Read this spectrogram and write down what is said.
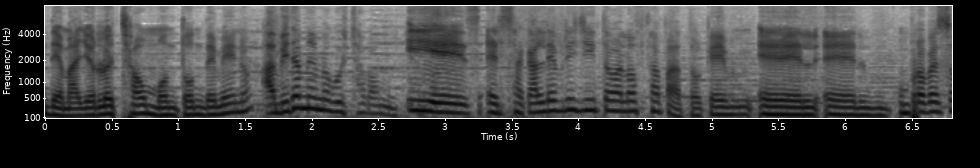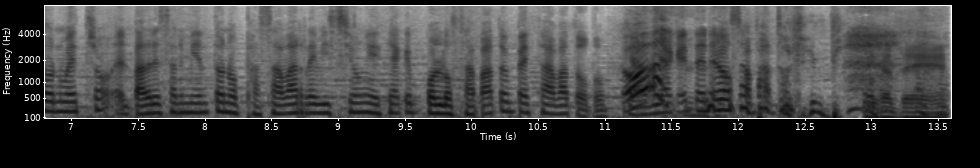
de mayor lo he echado un montón de menos. A mí también me gustaba mucho. Y es el sacarle brillito a los zapatos, que el- el- un profesor nuestro, el padre Sarmiento, nos pasaba revisión y decía que por los zapatos empezaba todo. Que ¡Ah! había que tener los zapatos limpios. Fíjate,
